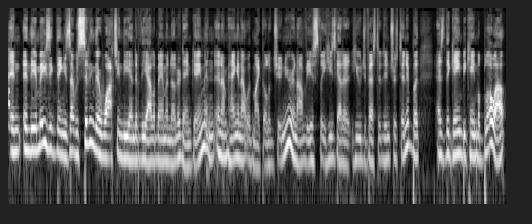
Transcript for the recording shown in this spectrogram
and and the amazing thing is, I was sitting there watching the end of the Alabama Notre Dame game, and, and I'm hanging out with Mike Golic Jr. And obviously, he's got a huge vested interest in it. But as the game became a blowout,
